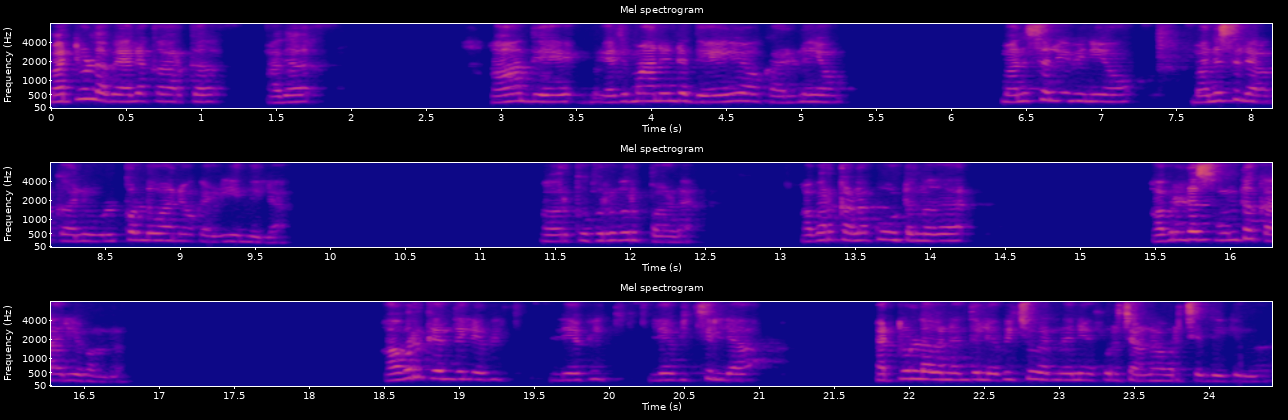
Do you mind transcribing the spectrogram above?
മറ്റുള്ള വേലക്കാർക്ക് അത് ആ ദേ യജമാനന്റെ ദേയോ കരുണയോ മനസ്സലിവിനെയോ മനസ്സിലാക്കാനോ ഉൾക്കൊള്ളുവാനോ കഴിയുന്നില്ല. അവർക്ക് പിറുവിറുപ്പാണ് അവർ കണക്കുകൂട്ടുന്നത് അവരുടെ സ്വന്തം കാര്യമാണ്. അവർക്ക് എന്ത് ലഭി ലഭി ലഭിച്ചില്ല മറ്റുള്ളവൻ എന്ത് ലഭിച്ചു എന്നതിനെ കുറിച്ചാണ് അവർ ചിന്തിക്കുന്നത്.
